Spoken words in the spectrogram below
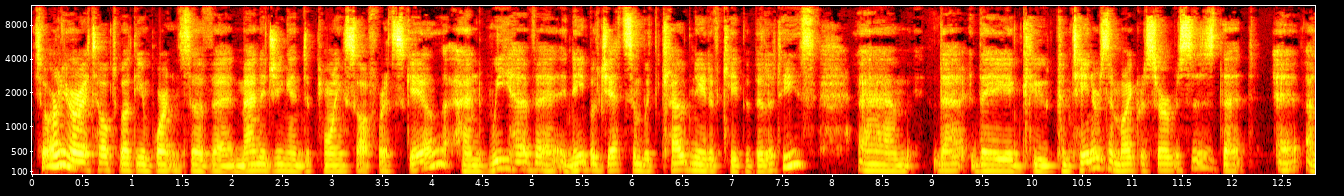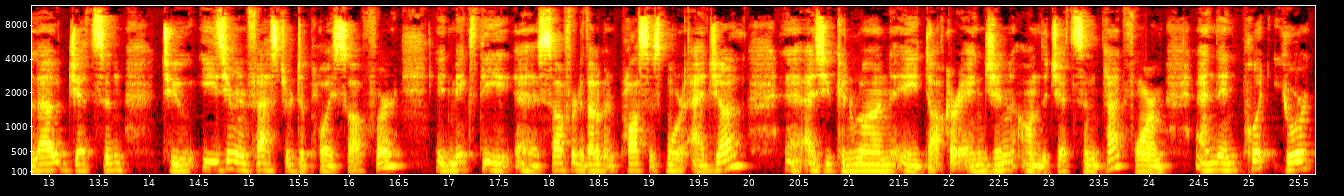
So earlier I talked about the importance of uh, managing and deploying software at scale, and we have uh, enabled Jetson with cloud native capabilities. Um, that they include containers and microservices that uh, allowed Jetson to easier and faster deploy software. It makes the uh, software development process more agile uh, as you can run a Docker engine on the Jetson platform and then put your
